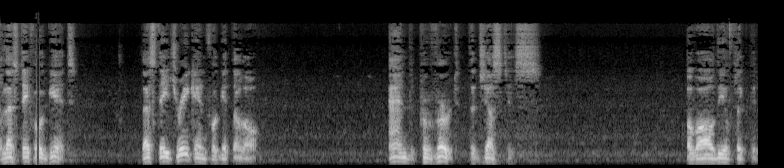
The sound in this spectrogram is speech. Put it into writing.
Lest they forget, lest they drink and forget the law, and pervert the justice of all the afflicted.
